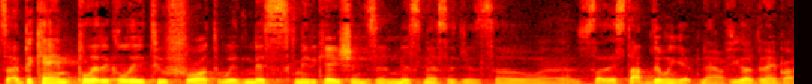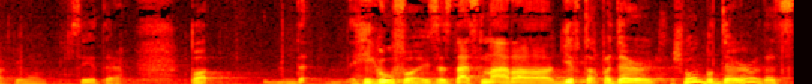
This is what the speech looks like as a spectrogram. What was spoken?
So it became politically too fraught with miscommunications and mismessages. So uh, so they stopped doing it now. If you go to Bnei Brak, you won't see it there, but he gufa. He says that's not a giftach bader. Shmuel bader. That's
